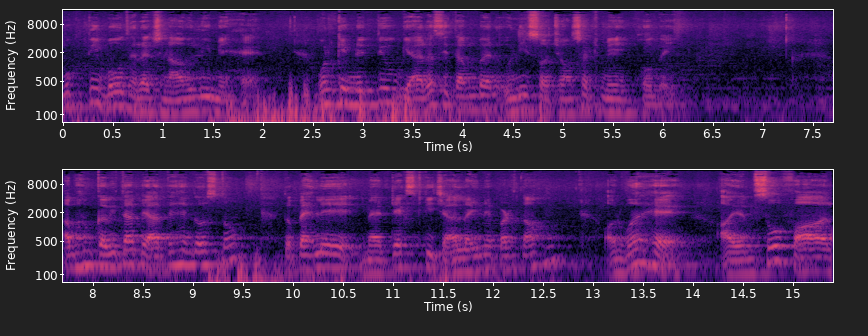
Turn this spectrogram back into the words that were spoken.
मुक्ति बोध रचनावली में है। उनकी मृत्यु 11 सितंबर 1964 में हो गई। अब हम कविता पे आते हैं दोस्तों। तो पहले मैं टेक्स्ट की चार लाइनें पढ़ता हूँ और वह है I am so far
